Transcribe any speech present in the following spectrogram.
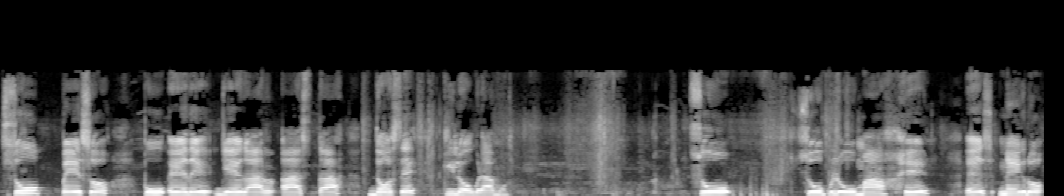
Su peso puede llegar hasta 12 kilogramos. Su, su plumaje es negro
